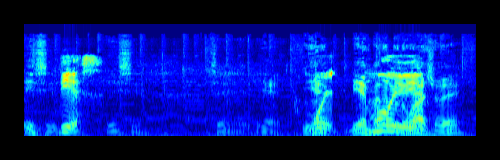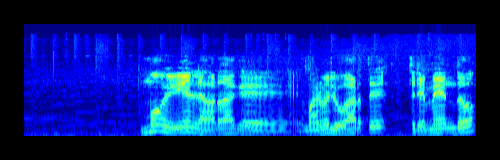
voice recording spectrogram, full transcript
Sí, sí. 10. Sí, sí. bien. Muy bien, para el uruguayo, ¿eh? Muy bien, la verdad que Manuel Ugarte, tremendo.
